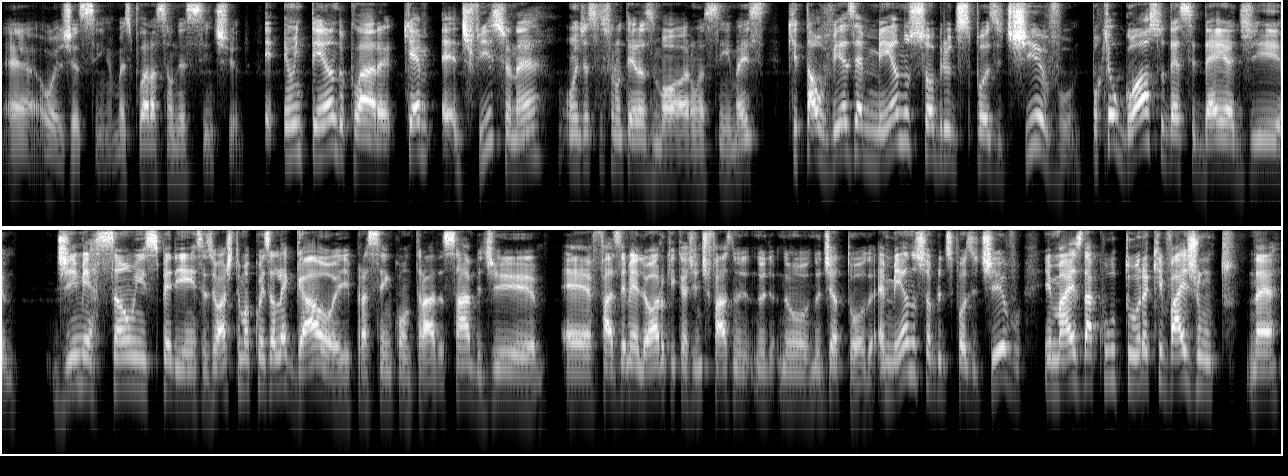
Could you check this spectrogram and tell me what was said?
é, hoje, assim, uma exploração nesse sentido. Eu entendo, Clara, que é, é difícil, né, onde essas fronteiras moram, assim, mas que talvez é menos sobre o dispositivo, porque eu gosto dessa ideia de de imersão em experiências. Eu acho que tem uma coisa legal aí para ser encontrada, sabe? De é, fazer melhor o que, que a gente faz no, no, no, dia todo. É menos sobre o dispositivo e mais da cultura que vai junto, né?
